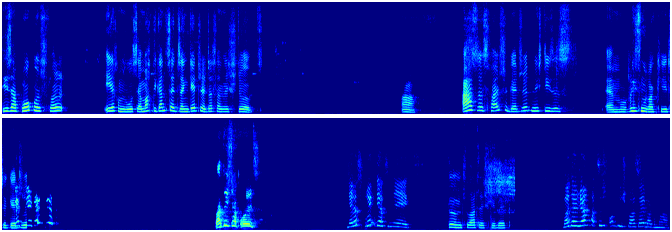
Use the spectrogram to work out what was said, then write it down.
Dieser Poco ist voll ehrenlos. Er macht die ganze Zeit sein Gadget, dass er nicht stirbt. Ah. Ah, es ist das falsche Gadget, nicht dieses ähm, Riesenrakete-Gadget. Warte, ich hab Ult. Ja, das bringt jetzt nichts. Stimmt, warte, ich geh weg. Weil der Leon hat sich unsichtbar selber gemacht.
